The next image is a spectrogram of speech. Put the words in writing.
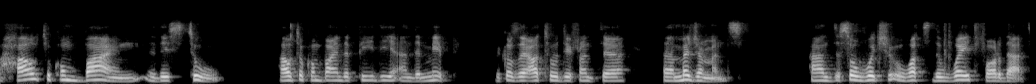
how to combine these two, how to combine the PD and the MIP, because they are two different uh, uh, measurements. And so which what's the weight for that?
